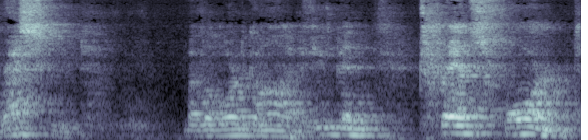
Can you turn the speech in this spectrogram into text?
rescued by the Lord God, if you've been transformed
